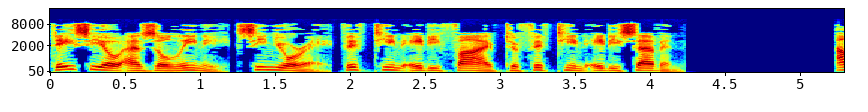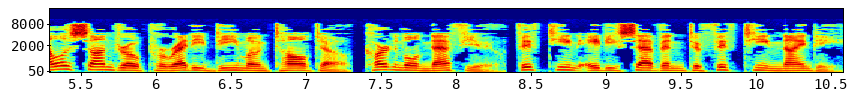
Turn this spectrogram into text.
Decio Azzolini Signore 1585 to 1587 Alessandro Peretti di Montalto Cardinal nephew 1587 to 1590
